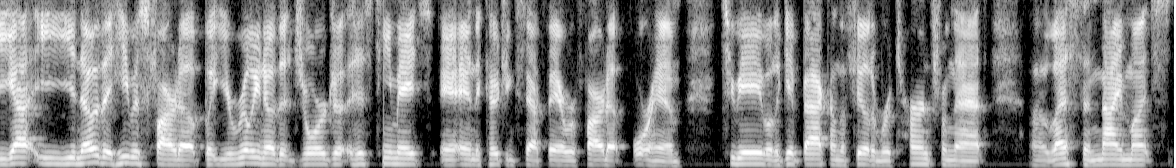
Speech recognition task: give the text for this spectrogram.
you got you know that he was fired up, but you really know that Georgia, his teammates, and, the coaching staff there were fired up for him to be able to get back on the field and return from that. Uh, less than nine months,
